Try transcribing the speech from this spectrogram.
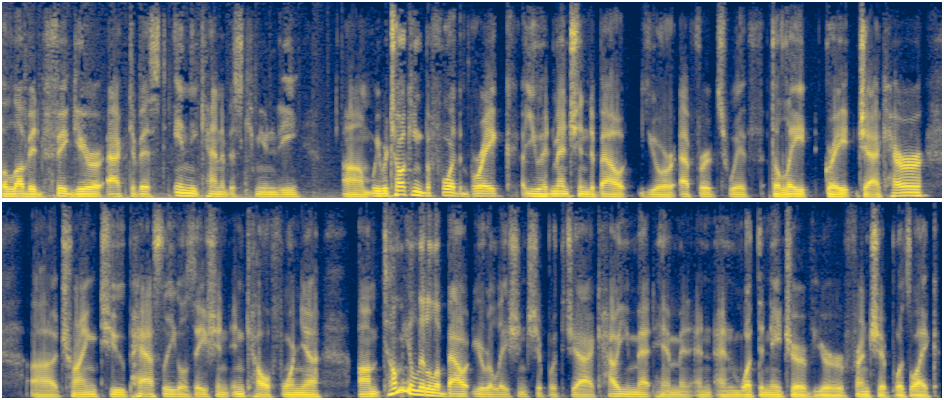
beloved figure, activist in the cannabis community. Um, we were talking before the break. You had mentioned about your efforts with the late, great Jack Herer, uh, trying to pass legalization in California. Um, tell me a little about your relationship with Jack, how you met him, and, and, and what the nature of your friendship was like.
